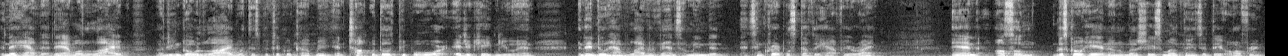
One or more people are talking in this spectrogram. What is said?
And they have that. They have a live, uh, you can go live with this particular company and talk with those people who are educating you. And, and they do have live events. I mean, it's incredible stuff they have here, right? And also, let's go ahead and I'm going to show you some other things that they're offering.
